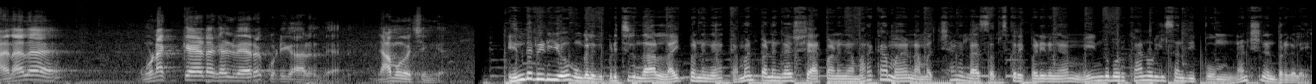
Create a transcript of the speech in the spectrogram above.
அதனால் குணக்கேடர்கள் வேற குடிகாரர்கள் வேறு. ஞாபகம் வச்சுங்க. இந்த வீடியோ உங்களுக்கு பிடிச்சிருந்தா லைக் பண்ணுங்க கமெண்ட் பண்ணுங்க ஷேர் பண்ணுங்க. மறக்காம நம்ம சேனலை சப்ஸ்கிரைப் பண்ணிடுங்க. மீண்டும் ஒரு காணொளியில் சந்திப்போம். நன்றி நண்பர்களே.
